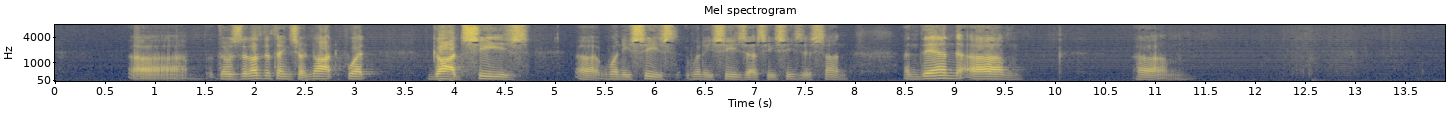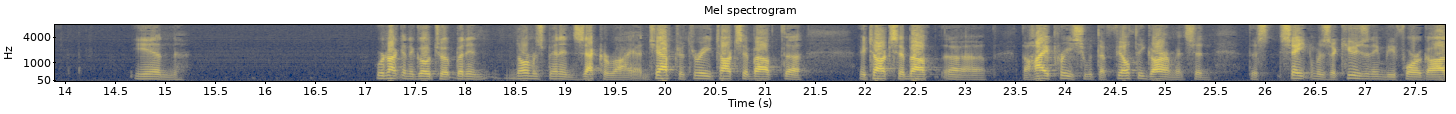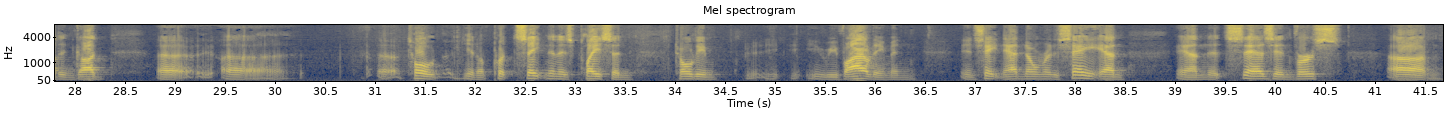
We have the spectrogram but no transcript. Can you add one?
Uh, those other things are not what God sees uh, when He sees when He sees us. He sees His Son, and then. Um, um, in we're not going to go to it, but in Norman's been in Zechariah. In chapter three, he talks about the he talks about uh, the high priest with the filthy garments, and the, Satan was accusing him before God, and God uh, uh, uh told you know put Satan in his place and told him he reviled him, and and Satan had no more to say, and and it says in verse. Um,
